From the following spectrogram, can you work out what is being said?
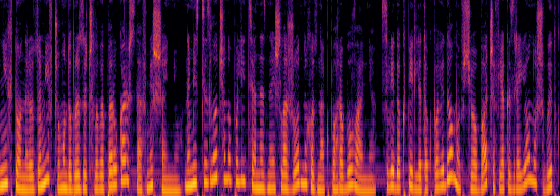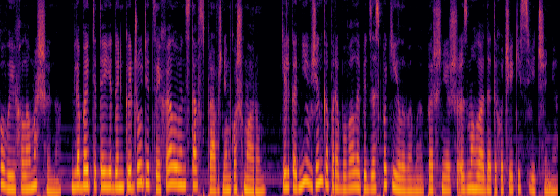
Ніхто не розумів, чому доброзичливий перукар став мішенню. На місці злочину поліція не знайшла жодних ознак пограбування. Свідок підліток повідомив, що бачив, як із району швидко виїхала машина. Для Бетті та її доньки Джуді цей Хеллоуін став справжнім кошмаром. Кілька днів жінка перебувала під заспокійливими, перш ніж змогла дати хоч якісь свідчення.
